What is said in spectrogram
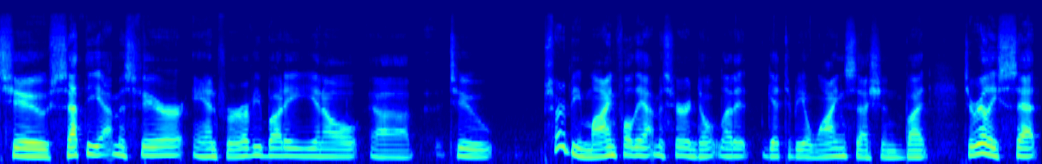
to set the atmosphere and for everybody, you know, uh, to sort of be mindful of the atmosphere and don't let it get to be a whine session, but to really set,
